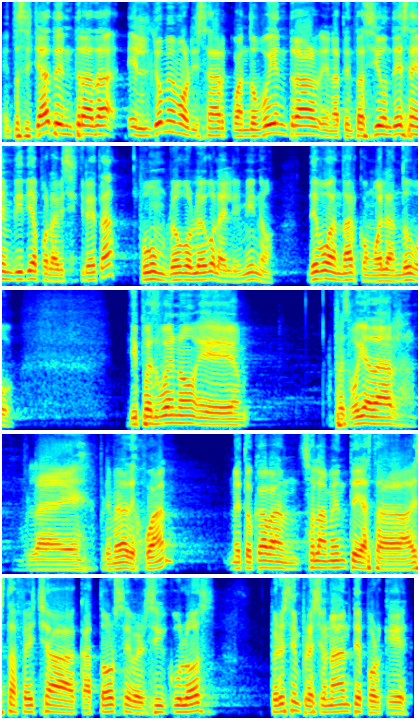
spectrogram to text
Entonces, ya de entrada, el yo memorizar, cuando voy a entrar en la tentación de esa envidia por la bicicleta, pum, luego, luego la elimino. Debo andar como Él anduvo. Y pues bueno, eh, pues voy a dar la eh, primera de Juan. Me tocaban solamente hasta esta fecha 14 versículos, pero es impresionante porque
